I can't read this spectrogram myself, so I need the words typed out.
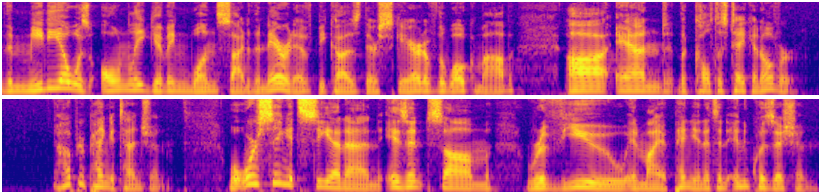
The media was only giving one side of the narrative because they're scared of the woke mob uh, and the cult has taken over. I hope you're paying attention. What we're seeing at CNN isn't some review, in my opinion, it's an inquisition.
